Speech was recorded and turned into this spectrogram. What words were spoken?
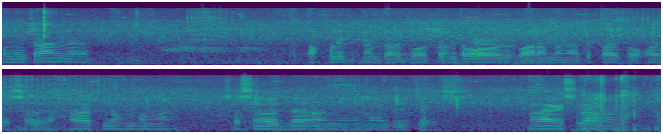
po ng channel. Pa-click ng bell button to all para ma-notify po kayo sa lahat ng mga sasunod na aming mga videos. Maraming salamat.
